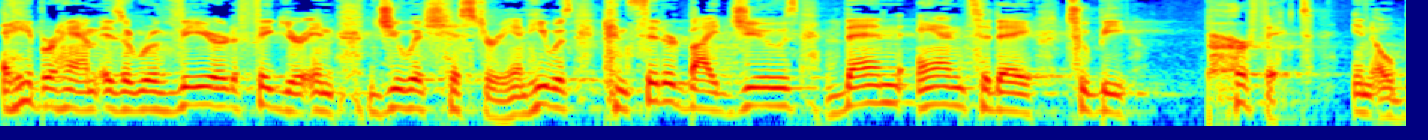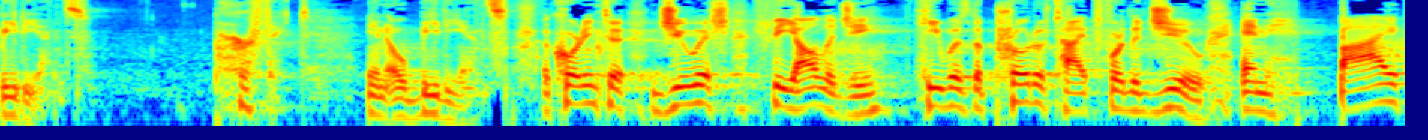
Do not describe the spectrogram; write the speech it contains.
Abraham is a revered figure in Jewish history, and he was considered by Jews then and today to be perfect in obedience. Perfect in obedience. According to Jewish theology, he was the prototype for the Jew, and by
